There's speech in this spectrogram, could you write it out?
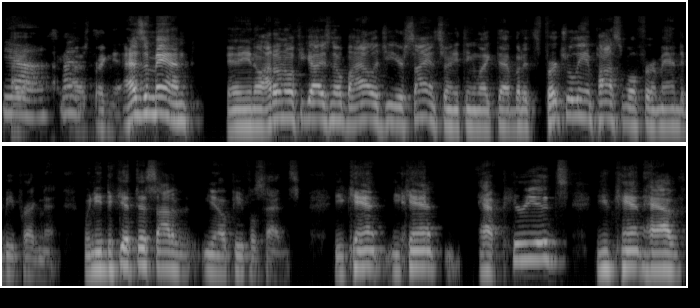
Yeah. I, I was pregnant. As a man, and you know, I don't know if you guys know biology or science or anything like that, but it's virtually impossible for a man to be pregnant. We need to get this out of you know people's heads. You can't you can't have periods. You can't have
